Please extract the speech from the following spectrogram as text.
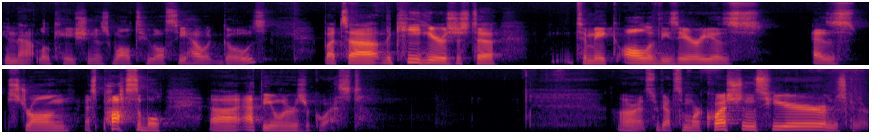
in that location as well too. I'll see how it goes. But uh, the key here is just to, to make all of these areas as strong as possible uh, at the owner's request. All right, so we've got some more questions here. I'm just gonna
